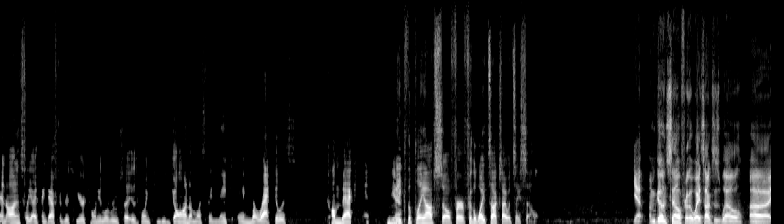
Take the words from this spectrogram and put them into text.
and honestly, I think after this year, Tony La Russa is going to be gone unless they make a miraculous comeback and yeah. make the playoffs. So for for the White Sox, I would say sell. Yeah, I'm going sell for the White Sox as well, uh,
